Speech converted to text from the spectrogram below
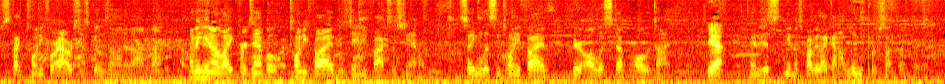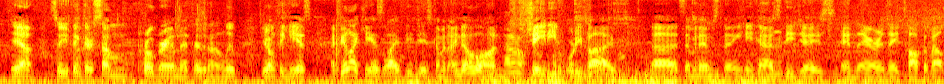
just like 24 hours, just goes on and on and on. I mean, you know, like for example, 25 is Jamie Foxx's channel, can listen 25, hear all this stuff all the time, yeah, and it just you know, it's probably like on a loop or something. yeah. So you think there's some program that does it on a loop? You don't think he has? I feel like he has live DJs coming. I know on I. Shady 45, uh, it's Eminem's thing. He has Mm-hmm. DJs in there and they talk about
